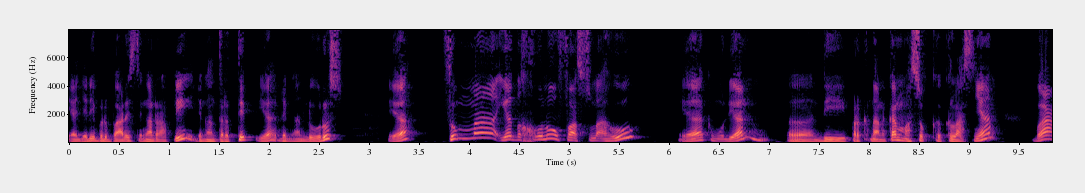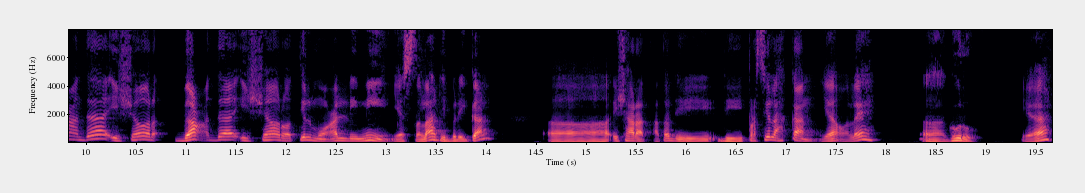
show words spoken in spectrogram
Ya jadi berbaris dengan rapi dengan tertib ya dengan lurus ya. Summa yadkhulu faslahu. Ya kemudian e, diperkenankan masuk ke kelasnya. Ba'da isyar ba'da isyaratil muallimi. Ya setelah diberikan uh, isyarat atau di, dipersilahkan ya oleh uh, guru ya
